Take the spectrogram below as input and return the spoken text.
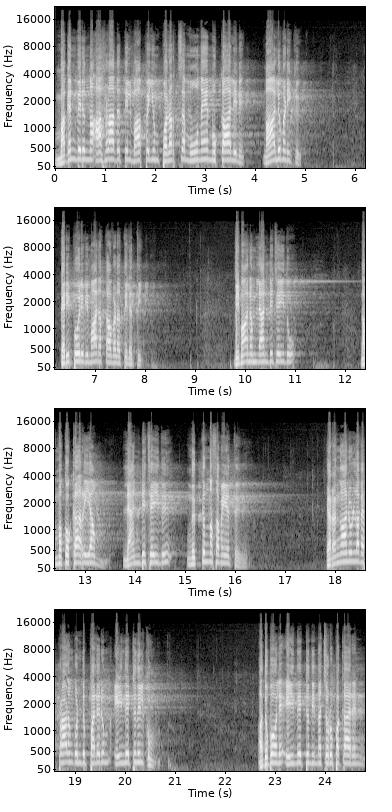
മകൻ വരുന്ന ആഹ്ലാദത്തിൽ വാപ്പയും പുലർച്ചെ മൂന്നേ മുക്കാലിന് നാലു മണിക്ക് കരിപ്പൂര് വിമാനത്താവളത്തിലെത്തി. വിമാനം ലാൻഡ് ചെയ്തു. നമുക്കൊക്കെ അറിയാം ലാൻഡ് ചെയ്ത് നിൽക്കുന്ന സമയത്ത് ഇറങ്ങാനുള്ള വെപ്രാളം കൊണ്ട് പലരും എഴുന്നേറ്റ് നിൽക്കും. അതുപോലെ എഴുന്നേറ്റ് നിന്ന ചെറുപ്പക്കാരൻ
